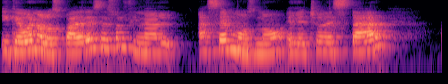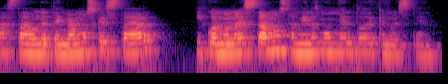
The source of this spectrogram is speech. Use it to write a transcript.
y que bueno, los padres eso al final hacemos, ¿no? El hecho de estar hasta donde tengamos que estar y cuando no estamos también es momento de que no estén.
